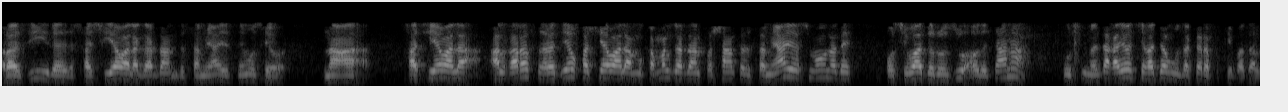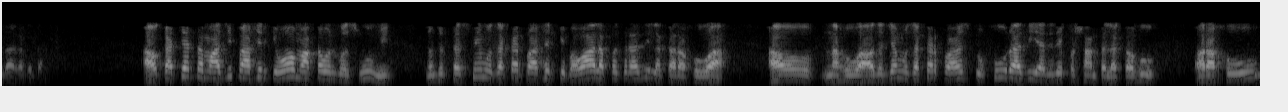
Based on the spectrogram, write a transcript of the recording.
راځي خشیه ولا گردان د سمیا اسمو سه نا خشیه ولا الغرس ردی او خشیه ولا مکمل گردان په شان ته سمیا اسمو نه ده او سوا د رجوع او د چانه او شنو دغه یو چې غجم مذکر په کې بدل دغه ده او کچه ته ماضی په اخر کې و ما قول مسمومی نو د تسنیم مذکر په اخر کې بواله پس راځي لکه رهوا او نه هو او د جمع مذکر په اخر کې خو راځي یا د په شان ته لکه هو رخو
